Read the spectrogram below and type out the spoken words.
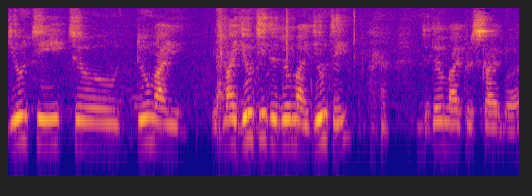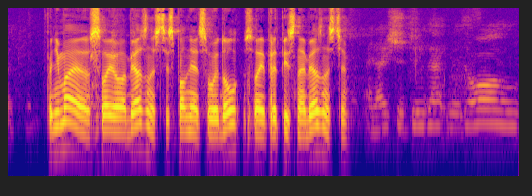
duty to do my, it's my duty to do my duty, to do my prescribed work, Понимая свою обязанность, исполнять свой долг, свои предписанные обязанности, and I should do that with all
